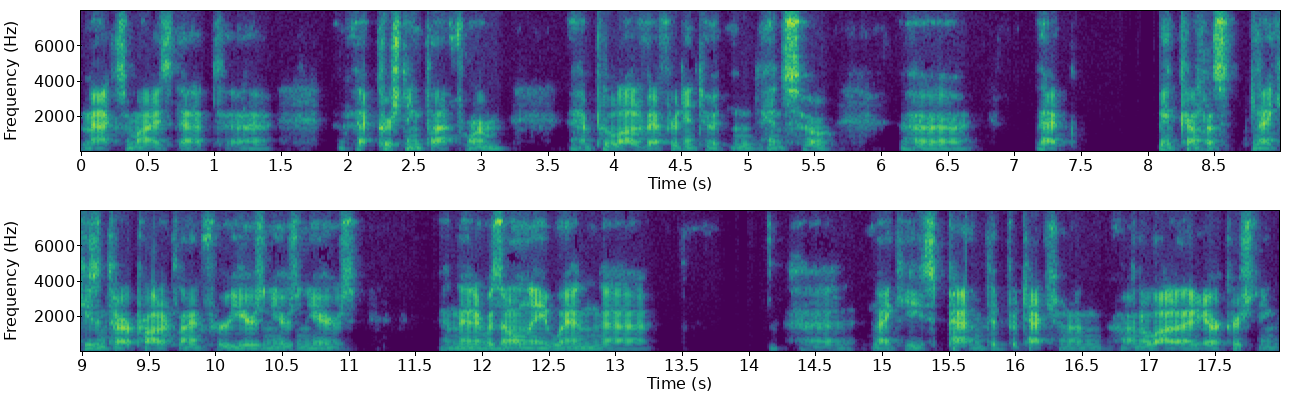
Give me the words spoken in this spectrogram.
maximize that uh, that cushioning platform. and put a lot of effort into it. And, and so uh, that encompassed Nike's entire product line for years and years and years. And then it was only when uh, uh, Nike's patented protection on, on a lot of that air cushioning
